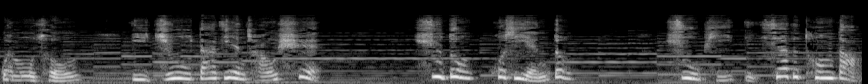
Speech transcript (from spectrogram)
灌木丛，以植物搭建巢穴、树洞或是岩洞、树皮底下的通道。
